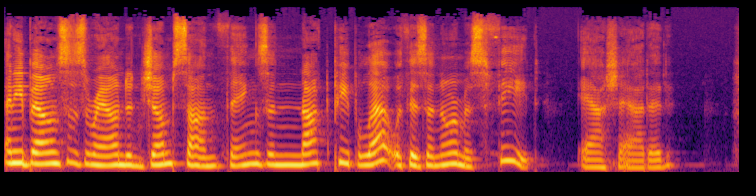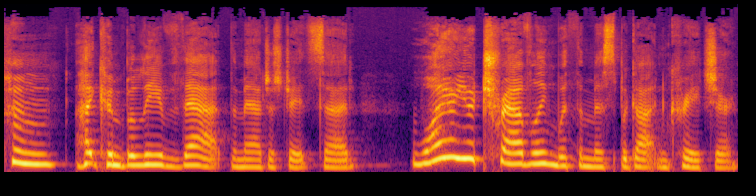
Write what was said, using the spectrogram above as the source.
and he bounces around and jumps on things and knock people out with his enormous feet, Ash added. Hm, I can believe that, the magistrate said. Why are you traveling with the misbegotten creature?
